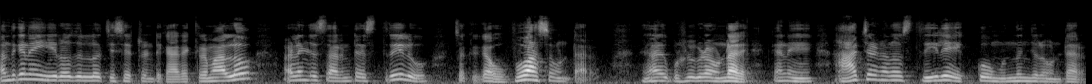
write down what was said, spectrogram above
అందుకనే ఈ రోజుల్లో చేసేటువంటి కార్యక్రమాల్లో వాళ్ళు ఏం చేస్తారంటే స్త్రీలు చక్కగా ఉపవాసం ఉంటారు. నిజానికి పురుషులు కూడా ఉండాలి. కానీ ఆచరణలో స్త్రీలే ఎక్కువ ముందంజలో ఉంటారు.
